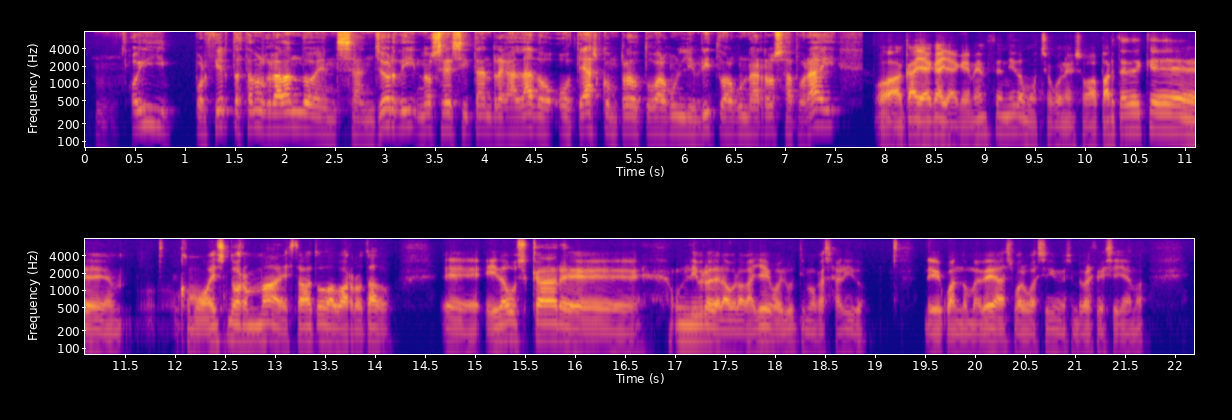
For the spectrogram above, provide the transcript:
Hoy, por cierto, estamos grabando en San Jordi. No sé si te han regalado o te has comprado tú algún librito, alguna rosa por ahí. Oh, calla, calla, que me he encendido mucho con eso. Aparte de que, como es normal, estaba todo abarrotado. Eh, he ido a buscar eh, un libro de Laura Gallego, el último que ha salido, de Cuando me veas o algo así, me parece que se llama.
